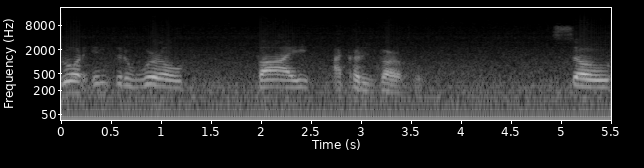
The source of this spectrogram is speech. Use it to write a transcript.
brought into the world by HaKadosh Baruch Hu. So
